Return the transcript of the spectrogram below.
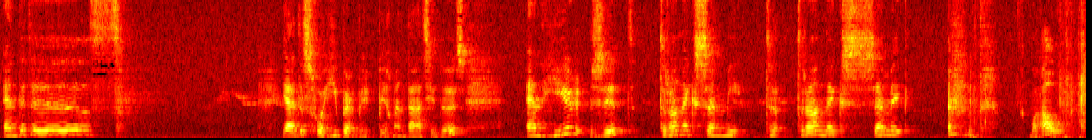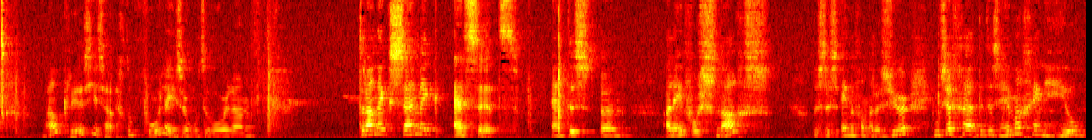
En dit is... Ja, het is voor hyperpigmentatie dus. En hier zit tranexamic... Wauw. Wauw Chris, je zou echt een voorlezer moeten worden. Tranexamic acid. En het is een, alleen voor s'nachts. Dus het is een of andere zuur. Ik moet zeggen, dit is helemaal geen heel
